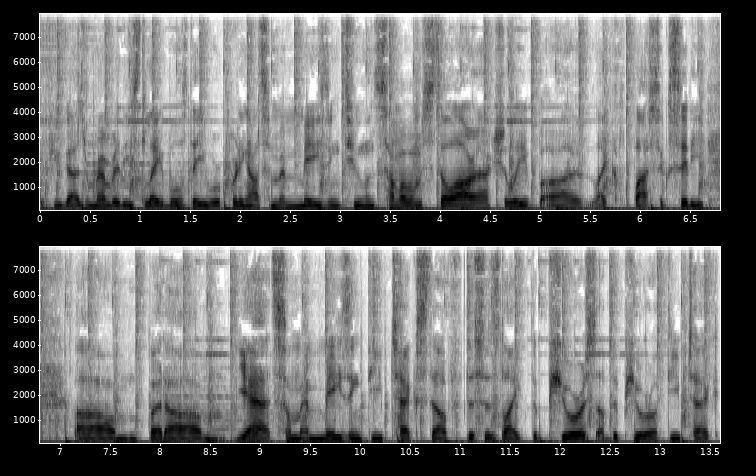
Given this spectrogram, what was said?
if you guys remember these labels, they were putting out some amazing tunes. Some of them still are actually, uh, like Plastic City. Um, but um, yeah, it's some amazing deep tech stuff. This is like the purest of the pure of deep tech.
